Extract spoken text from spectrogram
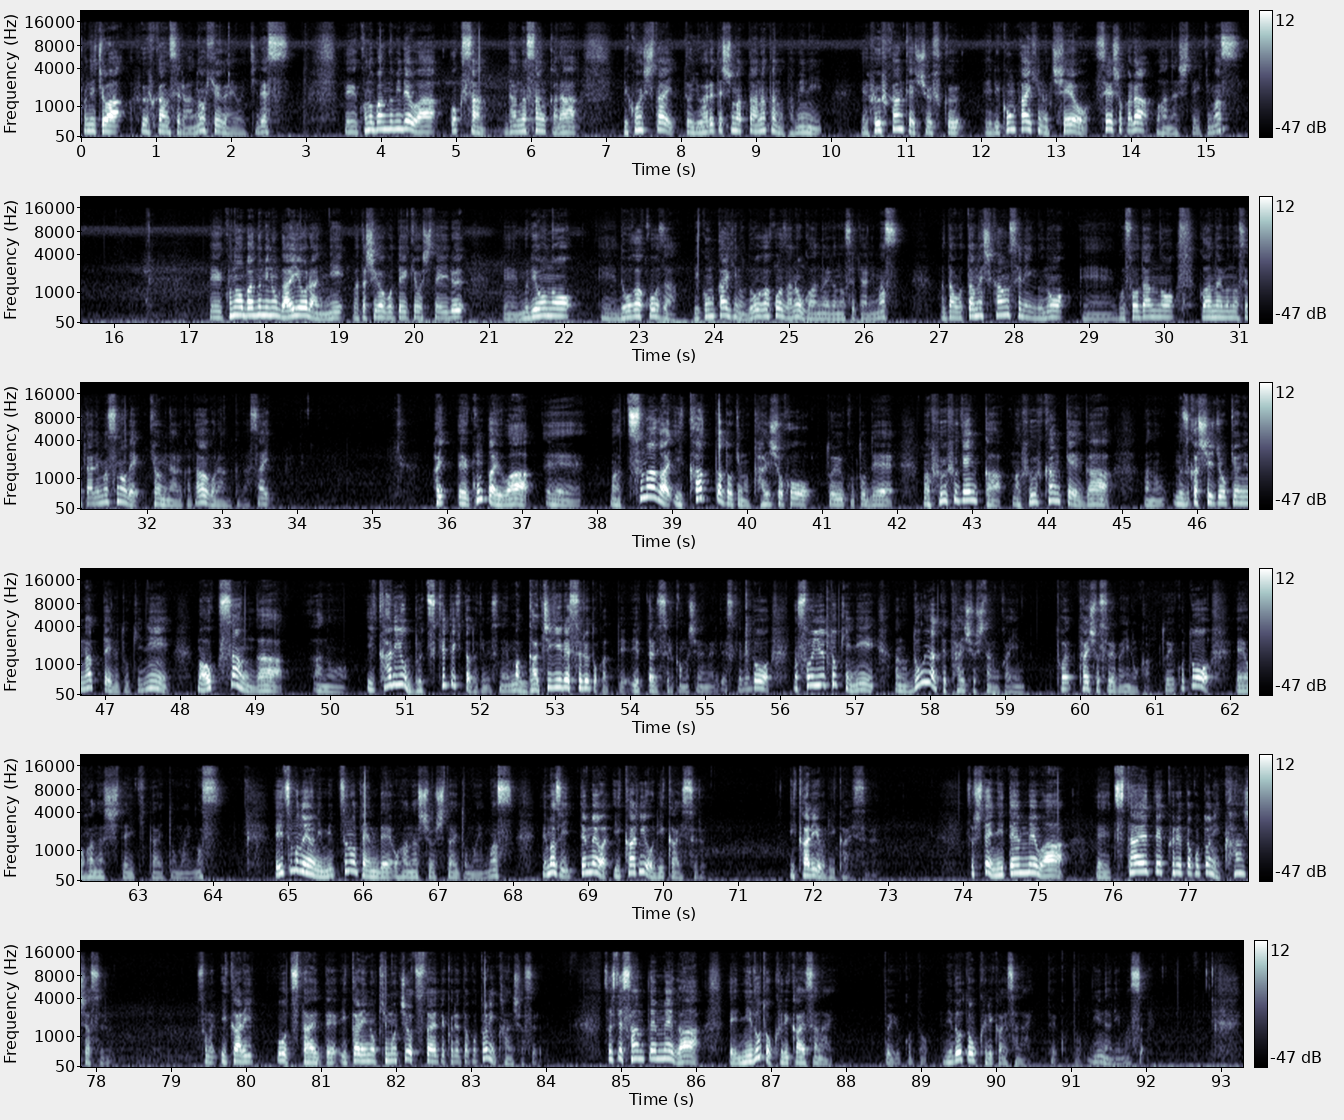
こんにちは。夫婦カウンセラーの日向陽一です。この番組では奥さん旦那さんから離婚したいと言われてしまったあなたのために夫婦関係修復離婚回避の知恵を聖書からお話していきます。この番組の概要欄に私がご提供している無料の動画講座離婚回避の動画講座のご案内が載せてあります。またお試しカウンセリングの、えご相談のご案内も載せてありますので興味のある方はご覧ください。はい、えー、今回は、えー、まあ、妻が怒った時の対処法ということで、まあ、夫婦喧嘩、まあ、夫婦関係があの難しい状況になっている時に、まあ、奥さんがあの怒りをぶつけてきた時ですね、まあ、ガチギレするとかって言ったりするかもしれないですけれど、まあ、そういう時にあのどうやって対処したのかいい対処すればいいのかということを、えー、お話ししていきたいと思います。いつものように3つの点でお話をしたいと思います。まず1点目は怒りを理解する。怒りを理解する。そして2点目はえ伝えてくれたことに感謝する。その怒りを伝えて怒りの気持ちを伝えてくれたことに感謝する。そして3点目が二度と繰り返さないということ。二度と繰り返さないということになります。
